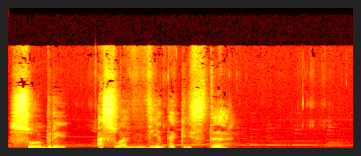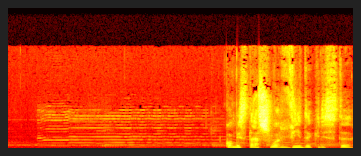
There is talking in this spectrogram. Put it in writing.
sobre a sua vida cristã. Como está a sua vida cristã?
